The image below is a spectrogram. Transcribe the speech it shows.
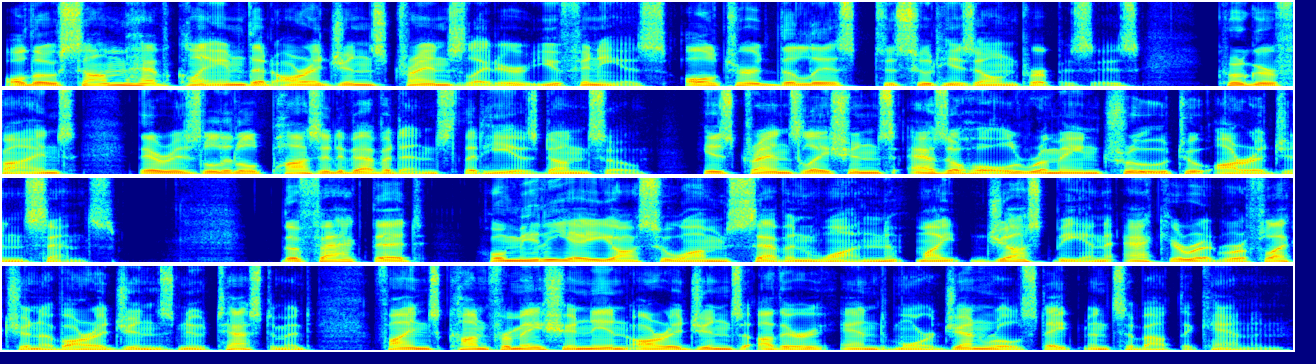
Although some have claimed that Origen's translator, Euphues, altered the list to suit his own purposes, Kruger finds there is little positive evidence that he has done so, his translations as a whole remain true to Origen's sense. The fact that Homiliae Joshuam 7.1 might just be an accurate reflection of Origen's New Testament finds confirmation in Origen's other and more general statements about the canon.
